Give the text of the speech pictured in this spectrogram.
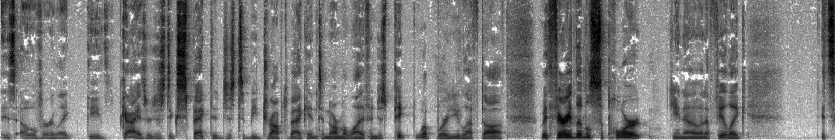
is over, like these guys are just expected just to be dropped back into normal life and just pick up where you left off with very little support, you know, and I feel like it's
